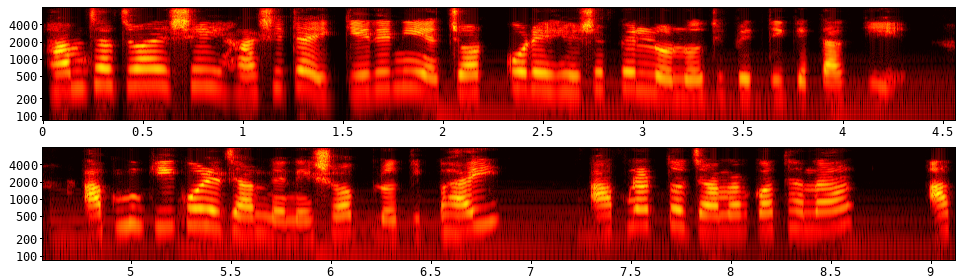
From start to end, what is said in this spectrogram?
হামজা জয় সেই হাসিটাই কেড়ে নিয়ে চট করে হেসে ফেলল লতিফের দিকে তাকিয়ে। আপনি কি করে জানলেন এসব, লতিফ ভাই? আপনার তো জানার কথা না। আত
